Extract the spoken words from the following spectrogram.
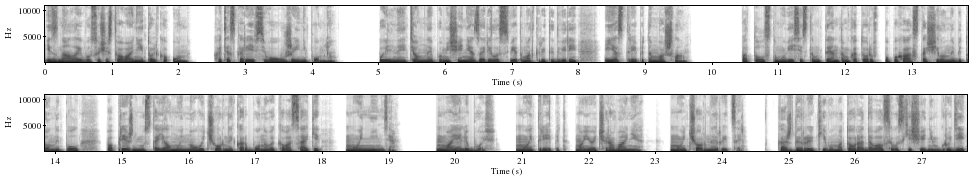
и знал о его существовании только он, хотя, скорее всего, уже и не помнил. Пыльное темное помещение озарило светом открытой двери, и я с трепетом вошла. Под толстым увесистым тентом, который в попыхах стащила на бетонный пол, по-прежнему стоял мой новый черный карбоновый Кавасаки, мой ниндзя. Моя любовь, мой трепет, мое очарование, мой черный рыцарь. Каждый рык его мотора отдавался восхищением в груди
